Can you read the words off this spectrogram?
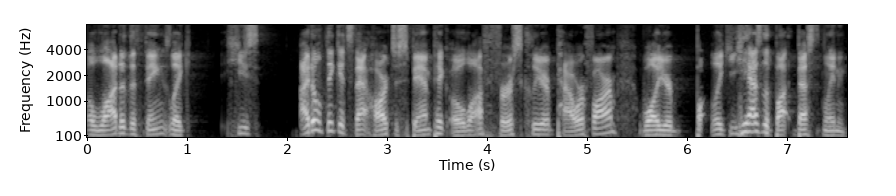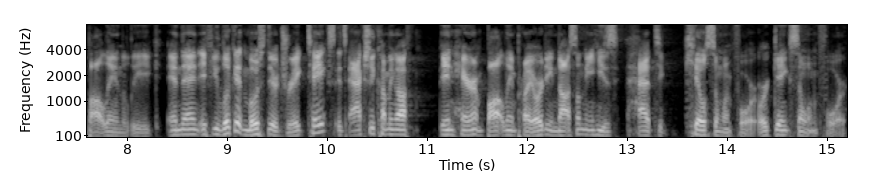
a lot of the things like he's I don't think it's that hard to spam pick Olaf first clear power farm while you're like he has the bot, best laning bot lane in the league. And then if you look at most of their Drake takes, it's actually coming off inherent bot lane priority, not something he's had to kill someone for or gank someone for.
